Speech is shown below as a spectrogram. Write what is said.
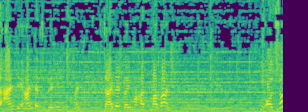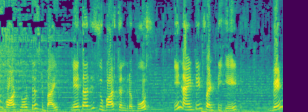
the anti-untouchability movement started by Mahatma Gandhi. He also got noticed by Netaji Subhash Chandra Bose in 1928 when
